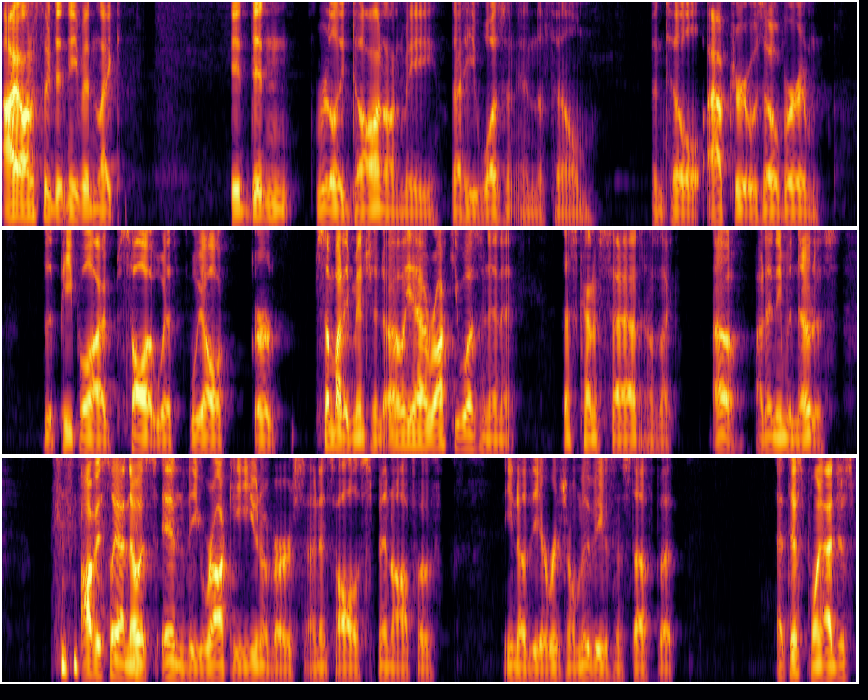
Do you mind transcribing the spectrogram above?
I honestly didn't even like. It didn't really dawn on me that he wasn't in the film until after it was over and the people I saw it with, we all or somebody mentioned, "Oh yeah, Rocky wasn't in it." That's kind of sad. I was like, "Oh, I didn't even notice." Obviously, I know it's in the Rocky universe and it's all a spin-off of you know the original movies and stuff, but at this point I just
